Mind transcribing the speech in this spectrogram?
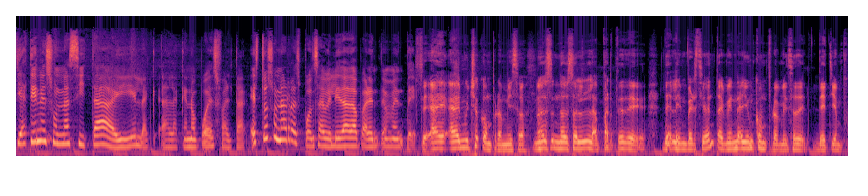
Ya tienes una cita ahí en la que- a la que no puedes faltar. Esto es una responsabilidad aparentemente. Sí, hay, hay mucho compromiso. No es no solo la parte de, de la inversión, también hay un compromiso de, de tiempo.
